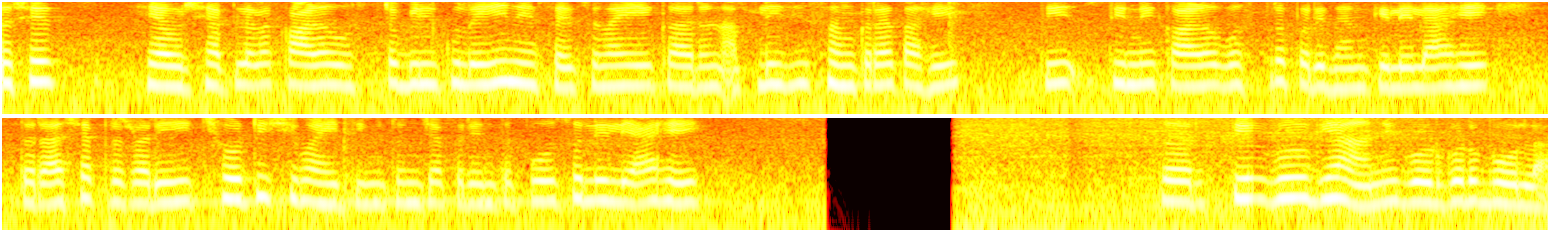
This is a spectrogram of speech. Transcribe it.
तसेच ह्यावर्षी आपल्याला काळं वस्त्र बिलकुलही नेसायचं नाही आहे कारण आपली जी संक्रांत आहे ती तिने काळं वस्त्र परिधान केलेलं आहे. तर अशा प्रकारे ही छोटीशी माहिती मी तुमच्यापर्यंत पोहोचवलेली आहे. तर तिळगुळ घ्या आणि गोड गोड बोला.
